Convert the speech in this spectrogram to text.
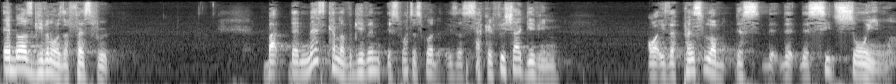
Abel's giving was the first fruit. But the next kind of giving is what is called is a sacrificial giving, or is the principle of the, the, the seed sowing.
